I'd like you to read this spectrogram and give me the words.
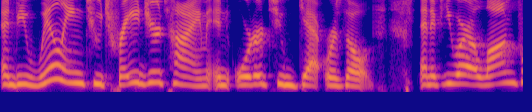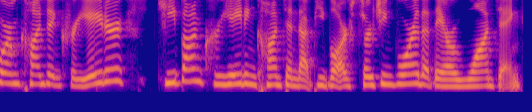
and be willing to trade your time in order to get results. And if you are a long form content creator, keep on creating content that people are searching for, that they are wanting,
